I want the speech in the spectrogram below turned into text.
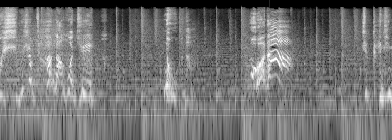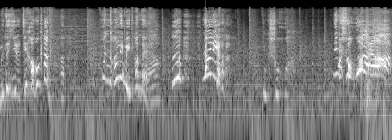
为什么让他拿冠军？那我呢？我呢？睁开你们的眼睛，好好看看，我哪里没他美啊？嗯，哪里？你们说话，你们说话呀！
